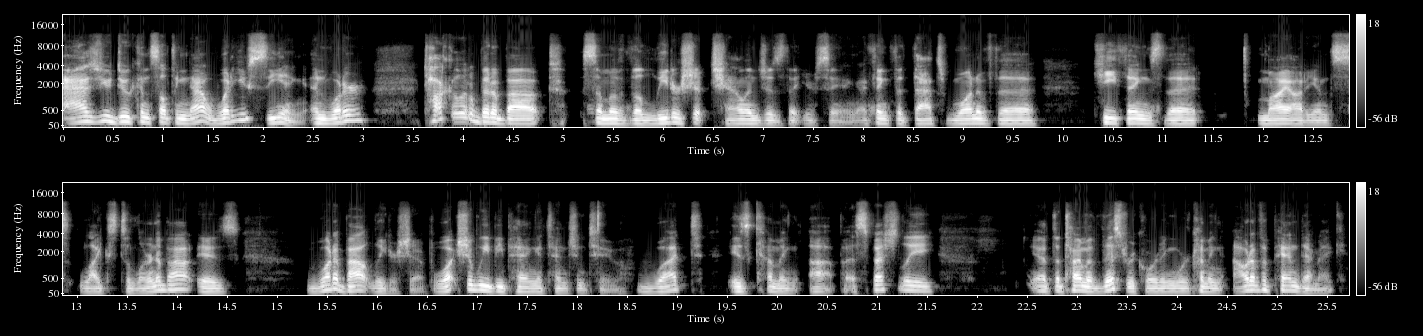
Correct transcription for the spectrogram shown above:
as you do consulting now, what are you seeing? And what are talk a little bit about some of the leadership challenges that you're seeing. I think that that's one of the key things that my audience likes to learn about is what about leadership? What should we be paying attention to? What is coming up, especially at the time of this recording, we're coming out of a pandemic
